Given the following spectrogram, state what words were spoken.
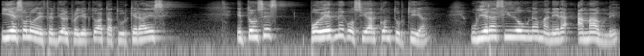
y eso lo defendió el proyecto de Ataturk, que era ese. Entonces, poder negociar con Turquía hubiera sido una manera amable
